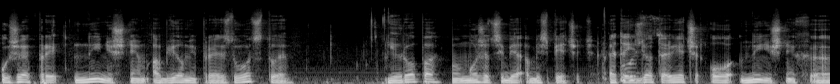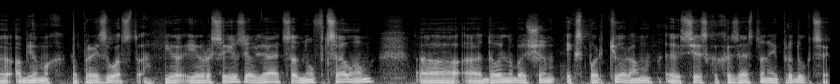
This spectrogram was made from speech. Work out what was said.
уже при нынешнем объеме производства Европа может себе обеспечить. Это может... идет речь о нынешних э, объемах производства. Евросоюз является, ну, в целом, э, э довольно большим экспортером э, сельскохозяйственной продукции.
